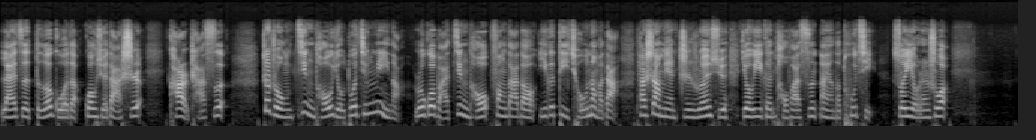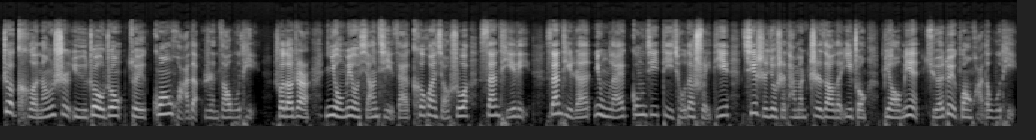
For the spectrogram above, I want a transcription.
来自德国的光学大师卡尔查斯。这种镜头有多精密呢？如果把镜头放大到一个地球那么大，它上面只允许有一根头发丝那样的凸起。所以有人说，这可能是宇宙中最光滑的人造物体。说到这儿，你有没有想起在科幻小说《三体》里，三体人用来攻击地球的水滴，其实就是他们制造的一种表面绝对光滑的物体？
